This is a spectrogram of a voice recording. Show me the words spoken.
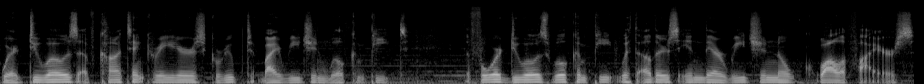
where duos of content creators grouped by region will compete. The four duos will compete with others in their regional qualifiers.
